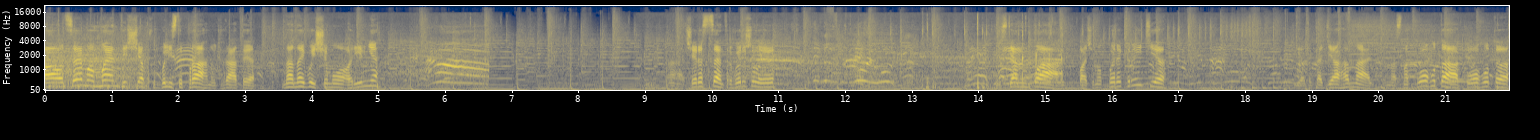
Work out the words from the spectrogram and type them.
А оце момент іще футболісти прагнуть грати на найвищому рівні. Через центр вирішили. Крістіан Ба. Бачимо перекриття. Є така діагональ у нас на Когута. Когут. е,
